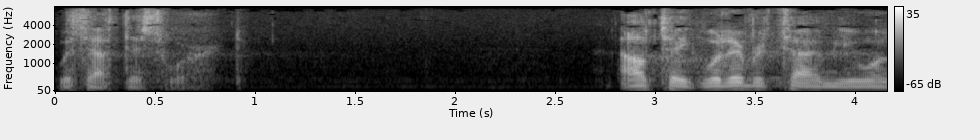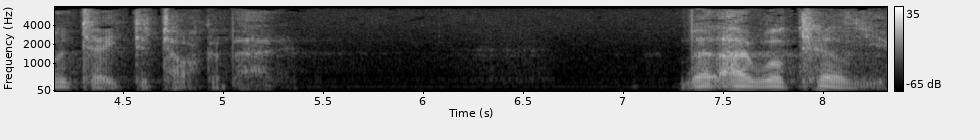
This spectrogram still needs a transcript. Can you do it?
without this Word. I'll take whatever time you want to take to talk about it. But I will tell you,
